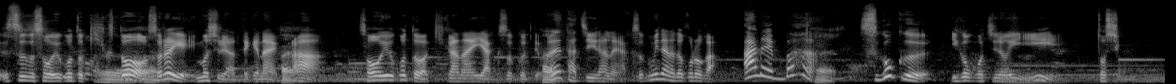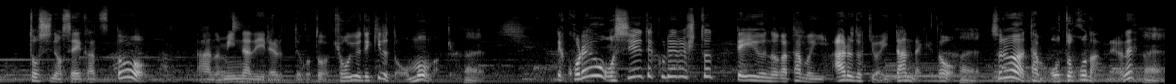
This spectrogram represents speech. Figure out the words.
うん。すぐそういうこと聞くうん。とはいそれはむしろやっていけないから、そういうことは聞かない約束っていうかね、はい。立ち入らない約束みたいなところがあれば、はい。すごく居心地のいい都市都市の生活とあのみんなで入れるってことが共有できると思うわけ。はい。でこれを教えてくれる人っていうのが多分ある時はいたんだけど、はい。それは多分男なんだよね。はい。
